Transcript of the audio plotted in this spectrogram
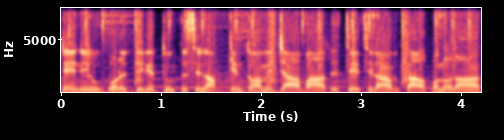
টেনে উপরের দিকে তুলতেছিলাম। কিন্তু আমি যা বানাতে চেয়েছিলাম তা হলো না।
